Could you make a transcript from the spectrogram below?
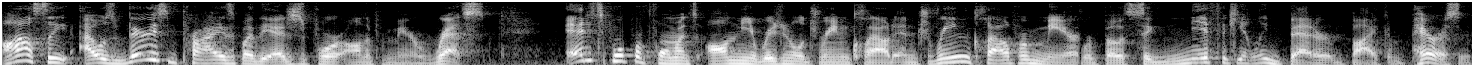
Honestly, I was very surprised by the edge support on the Premier Rest. Edge support performance on the original DreamCloud and DreamCloud Premier were both significantly better by comparison.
